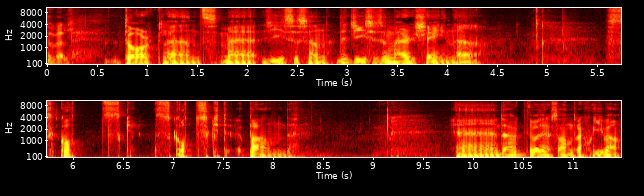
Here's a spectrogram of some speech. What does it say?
Var Vet du väl? Darklands med Jesus and, The Jesus and Mary Chain. Ah. Skotsk, skotskt band. Eh, det, det var deras andra skiva.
